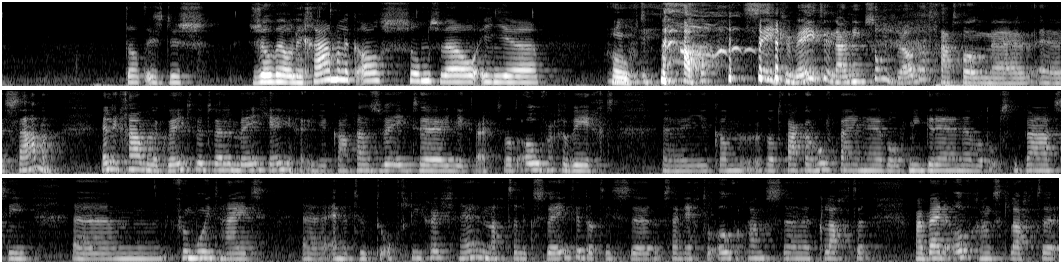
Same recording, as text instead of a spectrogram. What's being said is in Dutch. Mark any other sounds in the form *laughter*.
Dat is dus zowel lichamelijk als soms wel in je hoofd. *laughs* Nou, zeker weten. Nou, niet soms wel. Dat gaat gewoon eh, eh, samen. Lichamelijk weten we het wel een beetje. Je, je kan gaan zweten, je krijgt wat overgewicht. Eh, je kan wat vaker hoofdpijn hebben of migraine, wat obstipatie, ehm, vermoeidheid. eh, en natuurlijk de opvliegers, hè, nachtelijk zweten, dat, is, eh, dat zijn echt de overgangsklachten. Maar bij de overgangsklachten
